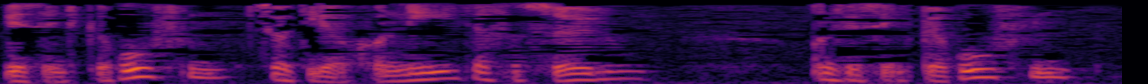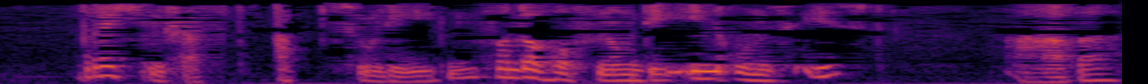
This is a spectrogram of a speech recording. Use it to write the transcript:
Wir sind gerufen zur Diakonie der Versöhnung und wir sind berufen, Rechenschaft abzulegen von der Hoffnung, die in uns ist, aber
